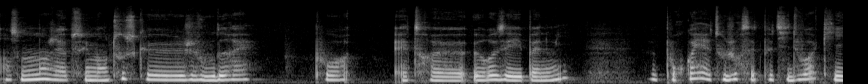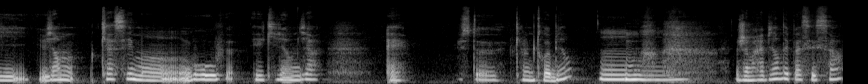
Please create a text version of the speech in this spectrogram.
en ce moment, j'ai absolument tout ce que je voudrais pour être euh, heureuse et épanouie. Pourquoi il y a toujours cette petite voix qui vient me casser mon groove et qui vient me dire Hé, juste euh, calme-toi bien. Hmm. J'aimerais bien dépasser ça.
